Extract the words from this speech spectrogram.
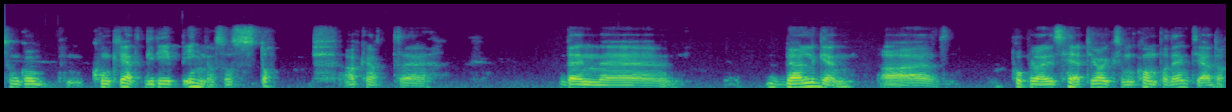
Som går, konkret griper inn og så stopper akkurat uh, den bølgen av popularisert joik som kom på den tida.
